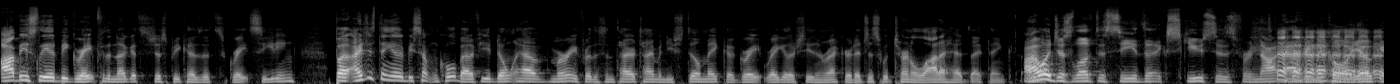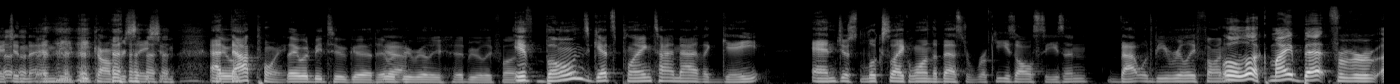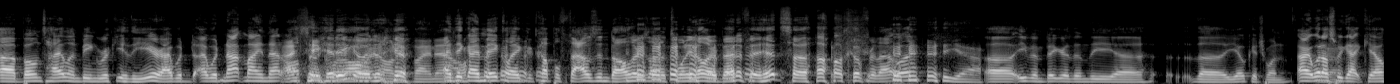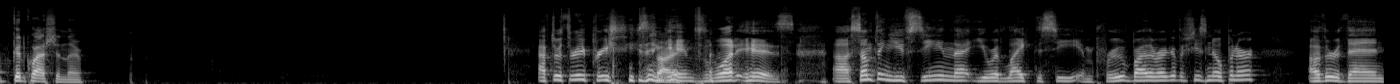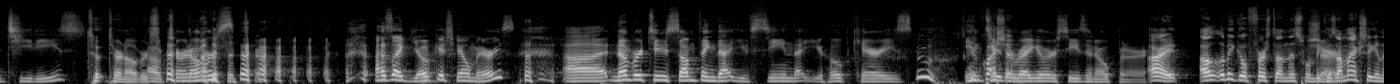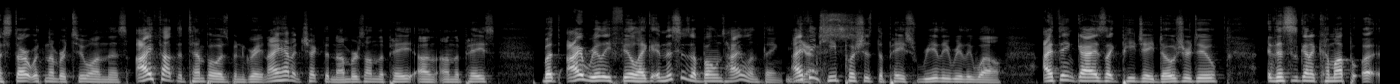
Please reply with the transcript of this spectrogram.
Obviously, it'd be great for the Nuggets just because it's great seeding. But I just think it would be something cool about if you don't have Murray for this entire time and you still make a great regular season record. It just would turn a lot of heads. I think. I would just love to see the excuses for not having Nikola Jokic in the MVP conversation at would- that point. They would be too good. It Yeah. would be really. It'd be really fun. if Bones gets playing time out of the gate and just looks like one of the best rookies all season, that would be really fun. Well, look, my bet for uh, Bones Hyland being Rookie of the Year, I would I would not mind that I also think we're hitting. all I would- in on it by now. I think I make like a couple thousand dollars on a twenty dollar bet if it hits, so I'll go for that one. yeah. Uh, even bigger than the uh, the Jokic one. All right, what else we got, Kale? Good question there. After three preseason Sorry. games, what is uh, something you've seen that you would like to see improved by the regular season opener, other than TDs? T- turnovers. Oh, turnovers. I was like, Jokic Hail Marys. Uh, number two, something that you've seen that you hope carries good into the regular season opener. All right, I'll, let me go first on this one because I'm actually going to start with number two on this. I thought the tempo has been great, and I haven't checked the numbers on the pace on, on the pace, but I really feel like, and this is a Bones Hyland thing. I think he pushes the pace really, really well. I think guys like PJ Dozier do. This is going to come up. Uh,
